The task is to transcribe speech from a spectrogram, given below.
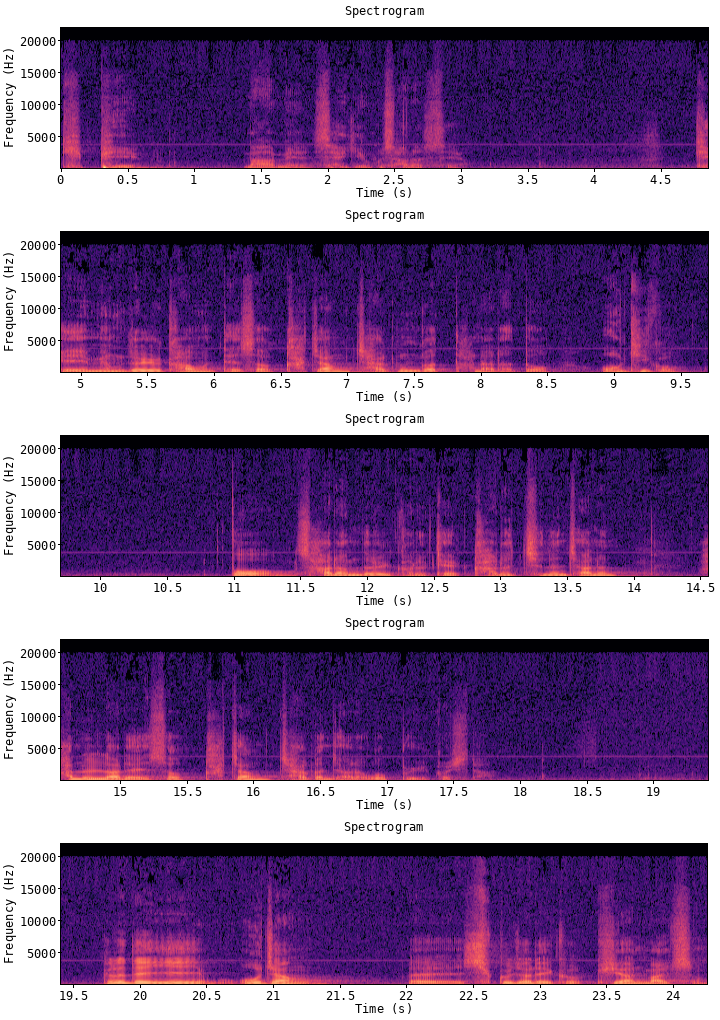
깊이 마음에 새기고 살았어요. 계명들 가운데서 가장 작은 것 하나라도 어기고 또 사람들을 그렇게 가르치는 자는 하늘나라에서 가장 작은 자라고 불릴 것이다. 그런데 이 5장 19절의 그 귀한 말씀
